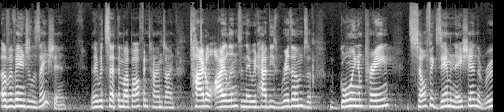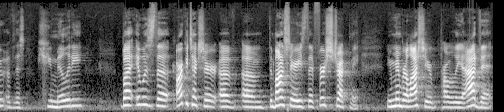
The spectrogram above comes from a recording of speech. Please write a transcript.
of evangelization. They would set them up oftentimes on tidal islands, and they would have these rhythms of going and praying, self examination, the root of this humility. But it was the architecture of um, the monasteries that first struck me. You remember last year, probably Advent,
